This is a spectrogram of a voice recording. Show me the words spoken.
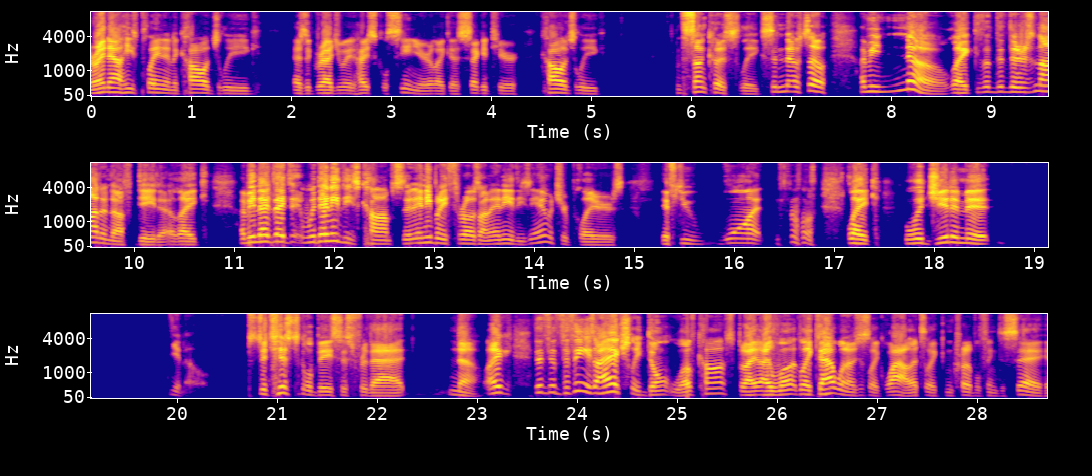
And right now he's playing in a college league as a graduate high school senior, like a second tier college league, the Suncoast League. So no, so I mean, no, like th- th- there's not enough data. Like I mean, that, that, with any of these comps that anybody throws on any of these amateur players, if you want like legitimate, you know, statistical basis for that. No, I the, the, the thing is, I actually don't love comps, but I, I love like that one. I was just like, wow, that's like incredible thing to say.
